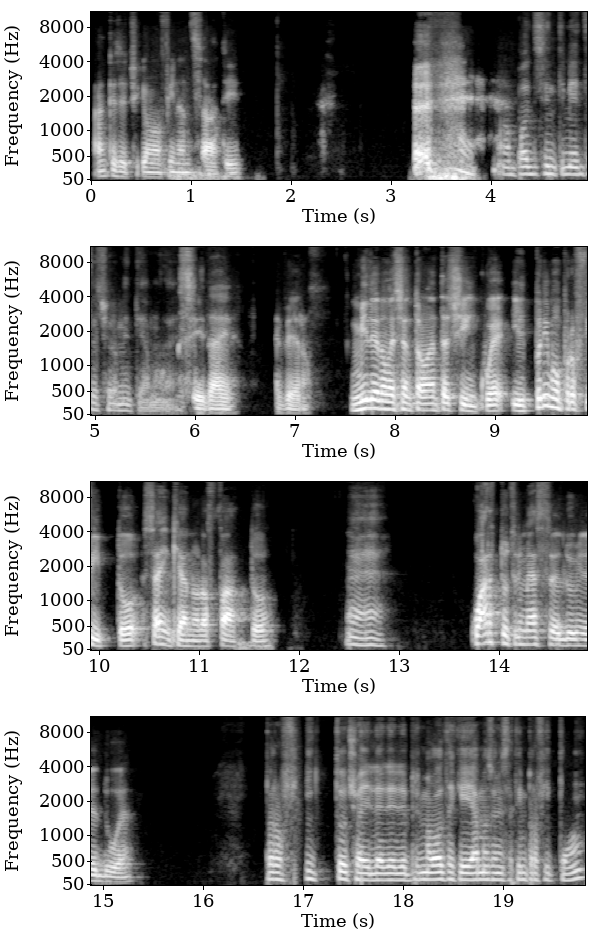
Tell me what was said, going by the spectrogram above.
anche se ci chiamiamo finanziati. Un po' di sentimento ce lo mettiamo, dai. Sì, dai, è vero. 1995, il primo profitto, sai in che anno l'ha fatto? Eh. Quarto trimestre del 2002. Profitto, cioè le, le, le prime volte che Amazon è stato in profitto?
